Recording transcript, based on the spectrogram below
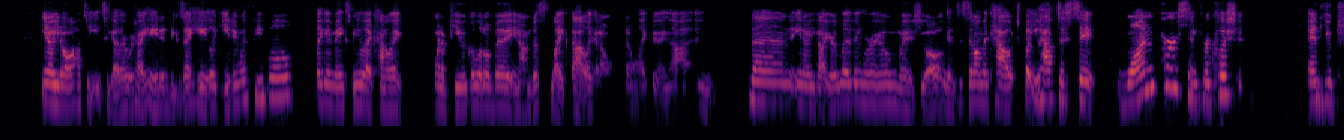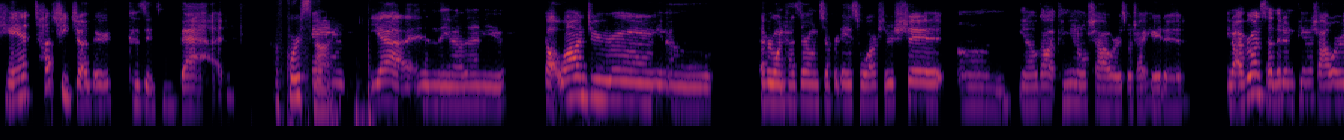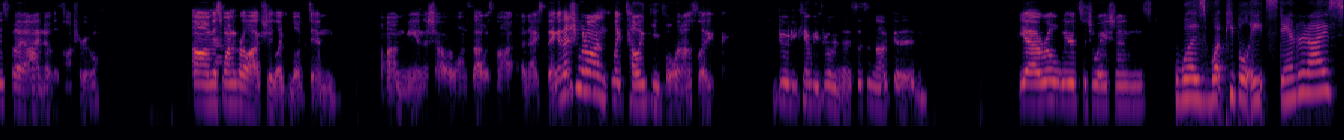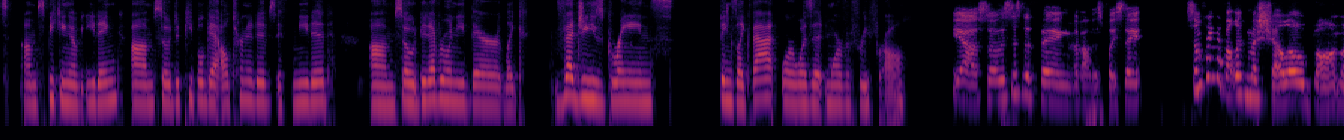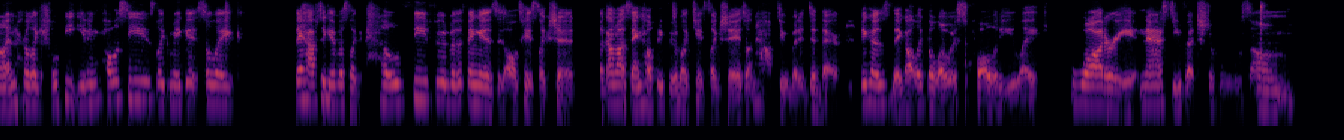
you know, you'd all have to eat together, which I hated because I hate like eating with people. Like it makes me like kind of like want to puke a little bit. You know, I'm just like that. Like I don't I don't like doing that. And then, you know, you got your living room, which you all get to sit on the couch, but you have to sit one person per cushion. And you can't touch each other because it's bad. Of course not. Yeah. And you know, then you got laundry room, you know, everyone has their own separate days to wash their shit. Um, you know, got communal showers, which I hated you know, everyone said they didn't pee in the showers, but I know that's not true. Um, this one girl actually like looked in on me in the shower once. That was not a nice thing. And then she went on like telling people, and I was like, dude, you can't be doing this. This is not good. Yeah, real weird situations. Was what people ate standardized? Um, speaking of eating, um, so did people get alternatives if needed? Um, so did everyone need their like veggies, grains, things like that, or was it more of a free for all? Yeah, so this is the thing about this place. They something about like Michelle Obama and her like healthy eating policies like make it so like they have to give us like healthy food, but the thing is it all tastes like shit. Like I'm not saying healthy food like tastes like shit, it doesn't have to, but it did there because they got like the lowest quality, like watery, nasty vegetables. Um,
